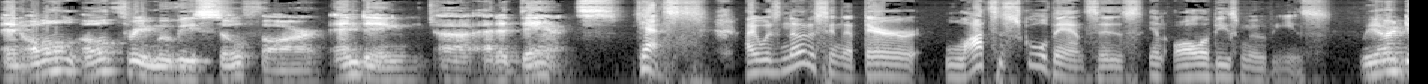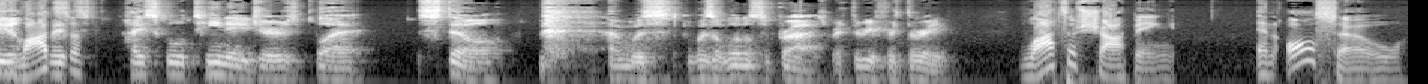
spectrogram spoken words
and all all three movies so far ending uh, at a dance. Yes. I was noticing that there are lots of school dances in all of these movies. We are dealing Lots with of- high school teenagers, but still, I was was a little surprised. We're three for three. Lots of shopping. And also,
